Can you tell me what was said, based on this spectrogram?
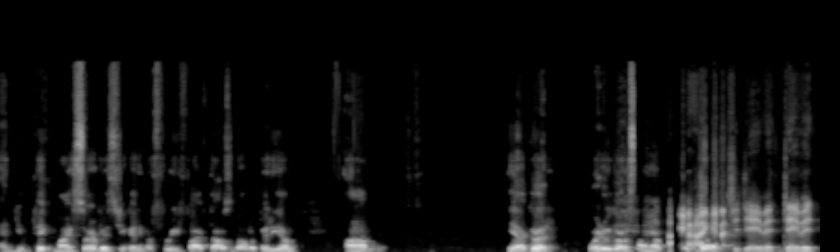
and you pick my service, you're getting a free five thousand dollar video. Um, yeah, good. Where do we go to sign up? I, I got you, David. David,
